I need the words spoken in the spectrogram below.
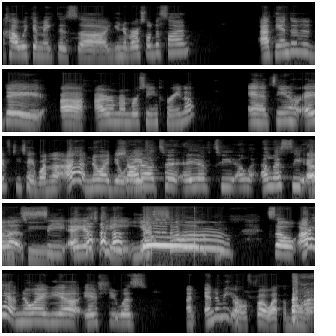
how we can make this uh, universal design. At the end of the day, uh, I remember seeing Karina and seeing her AFT table, and I had no idea Shout what out to AFT, L- LSC, AFT. LSC AFT. yes. Woo! So I had no idea if she was an enemy or a foe at the moment.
